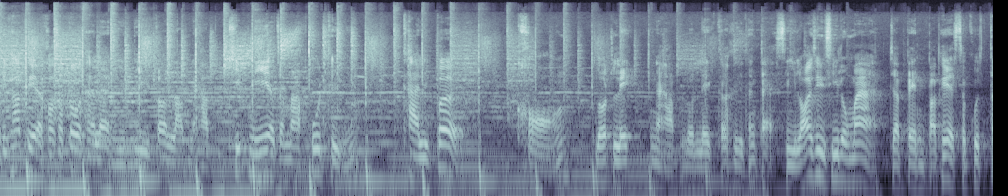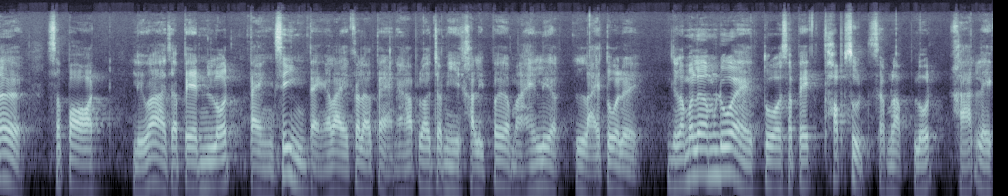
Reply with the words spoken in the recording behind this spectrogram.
สวัสดีครับเพจคอสโตไทยแลนด์ยินดีต้อนรับนะครับ คลิปนี้เราจะมาพูดถึงคาลิเปอร์ของรถเล็กนะครับ รถเล็กก็คือตั้งแต่ 400 ซีซีลงมา จะเป็นประเภทสกูตเตอร์สปอร์ตหรือว่าจะเป็นรถแต่งซิ่งแต่งอะไรก็แล้วแต่นะครับ เราจะมีคาลิเปอร์มาให้เลือกหลายตัวเลย เดี๋ยวเรามาเริ่มด้วยตัวสเปคท็อปสุดสำหรับรถคาร์ดเล็ก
